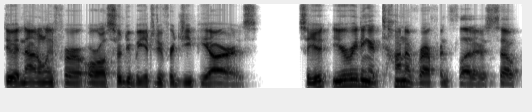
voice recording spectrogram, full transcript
do it not only for oral surgery, but you have to do it for GPRs. So you're, you're reading a ton of reference letters. So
